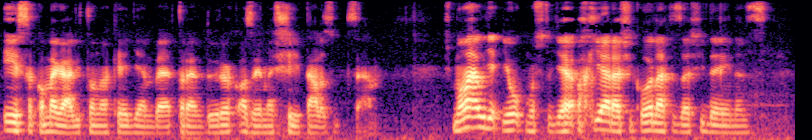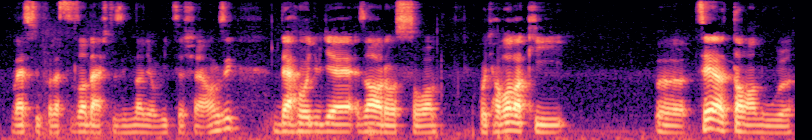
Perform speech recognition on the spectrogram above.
éjszaka megállítanak egy embert a rendőrök azért, mert sétál az utcán. És ma már ugye, jó, most ugye a kiárási korlátozás idején ez veszük fel ezt az adást, ez így nagyon viccesen hangzik, de hogy ugye ez arról szól, hogy ha valaki ö, céltalanul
